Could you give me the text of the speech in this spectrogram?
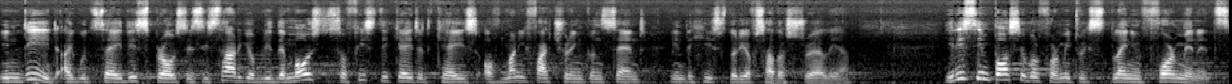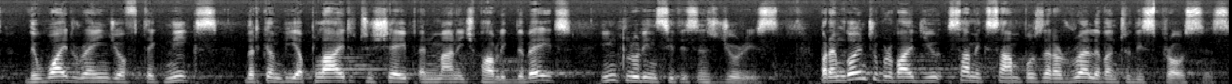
Indeed, I would say this process is arguably the most sophisticated case of manufacturing consent in the history of South Australia. It is impossible for me to explain in four minutes the wide range of techniques that can be applied to shape and manage public debates, including citizens' juries. But I'm going to provide you some examples that are relevant to this process.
